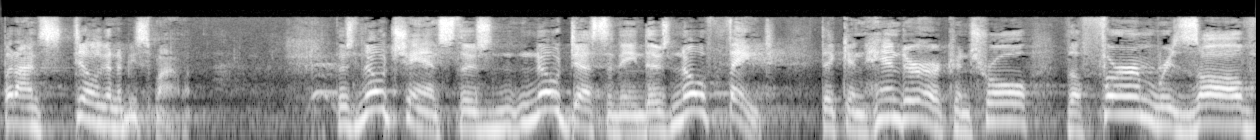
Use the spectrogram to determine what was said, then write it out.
but I'm still going to be smiling. There's no chance, there's no destiny, there's no fate that can hinder or control the firm resolve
